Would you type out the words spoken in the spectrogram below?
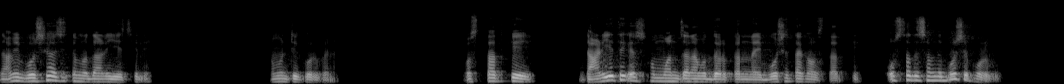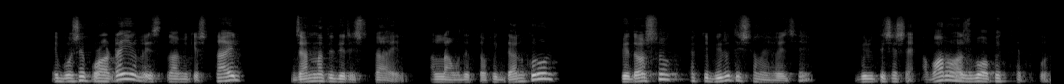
আমি বসে আছি, তোমরা দাঁড়িয়েছিলে এমনটি করবে না। ওস্তাদকে দাঁড়িয়ে থেকে সম্মান জানাবার দরকার নাই, বসে থাকা ওস্তাদকে। ওস্তাদের সামনে বসে পড়বে। এই বসে পড়াটাই হলো ইসলামিক স্টাইল, জান্নাতিদের স্টাইল। আল্লাহ আমাদের তফিক দান করুন। প্রিয় দর্শক, একটি বিরতির সময় হয়েছে। বিরতি শেষে আবারও আসব অপেক্ষায় থাকুন।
